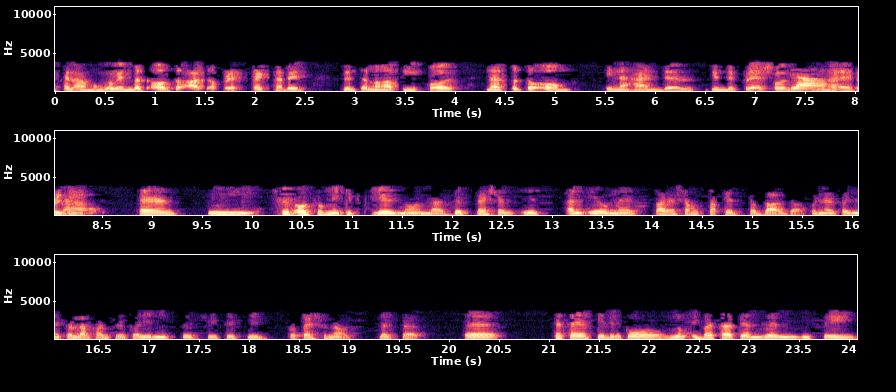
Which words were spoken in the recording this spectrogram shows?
yung kailangan mong gawin, but also out of respect na rin dun sa mga people na totoong hinahandle yung depression Yeah, na everyday. yeah. And we should also make it clear, no, na depression is an illness. Para siyang sakit sa baga. Kunyari pag nagka-lung cancer ka, you need to treat it with professionals like that. Eh, kasi feeling ko, yung iba sa atin, when we say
